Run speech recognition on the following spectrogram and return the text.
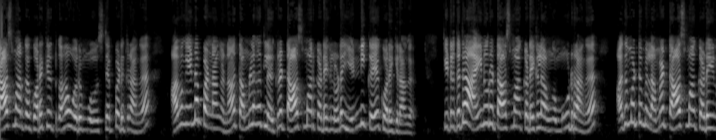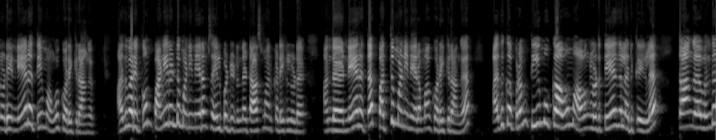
டாஸ்மார்க்கை குறைக்கிறதுக்காக ஒரு ஸ்டெப் எடுக்கிறாங்க. அவங்க என்ன பண்ணாங்கன்னா தமிழகத்துல இருக்கிற டாஸ்மார்க் கடைகளோட எண்ணிக்கையை குறைக்கிறாங்க. கிட்டத்தட்ட ஐநூறு டாஸ்மாக் கடைகளை அவங்க மூடுறாங்க. அது மட்டும் இல்லாம டாஸ்மாக் கடையினுடைய நேரத்தையும் அவங்க குறைக்கிறாங்க. அது வரைக்கும் பன்னிரெண்டு மணி நேரம் செயல்பட்டு இருந்த டாஸ்மாக் கடைகளோட அந்த நேரத்தை பத்து மணி நேரமா குறைக்கிறாங்க. அதுக்கப்புறம் திமுகவும் அவங்களோட தேர்தல் அறிக்கைகளை தாங்க வந்து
